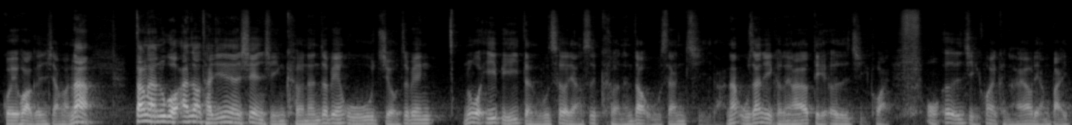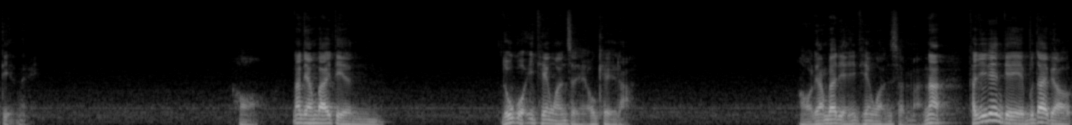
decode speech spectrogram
规划跟想法。那当然，如果按照台积电的现行，可能这边五五九这边，如果一比一等幅测量是可能到五三级啦，那五三级可能还要跌二十几块，哦，二十几块可能还要两百点呢。好，那两百点如果一天完成也 OK 啦。好，两百点一天完成嘛？那台积电跌也不代表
